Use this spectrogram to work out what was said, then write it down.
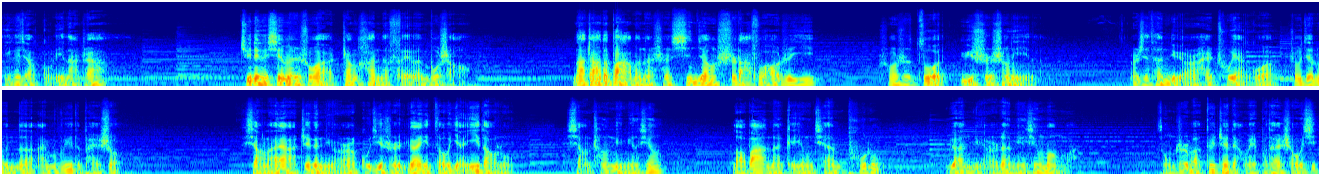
一个叫古力娜扎。据那个新闻说啊，张翰的绯闻不少。娜扎的爸爸呢是新疆十大富豪之一，说是做玉石生意的，而且他女儿还出演过周杰伦的 MV 的拍摄。想来啊，这个女儿估计是愿意走演艺道路，想成女明星。老爸呢给用钱铺路，圆女儿的明星梦吧。总之吧，对这两位不太熟悉。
